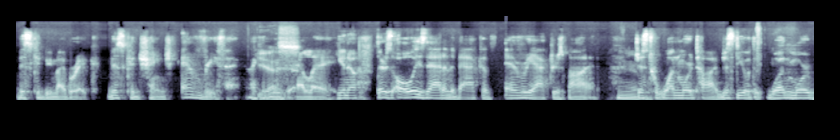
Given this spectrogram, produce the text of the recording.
This could be my break. This could change everything. I can yes. move to LA. You know, there's always that in the back of every actor's mind. Yeah. Just one more time. Just deal with it. One more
